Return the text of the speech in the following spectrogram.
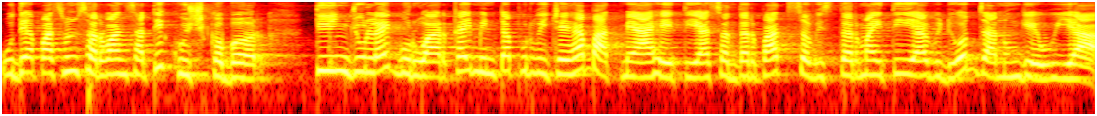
उद्यापासून सर्वांसाठी खुशखबर. तीन जुलै गुरुवार काही मिनिटापूर्वीच्या ह्या बातम्या आहेत. या संदर्भात सविस्तर माहिती या व्हिडिओत जाणून घेऊया.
